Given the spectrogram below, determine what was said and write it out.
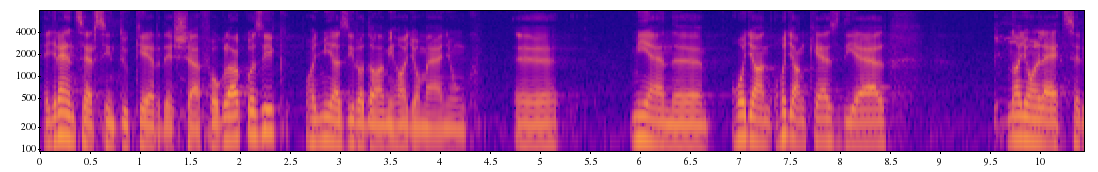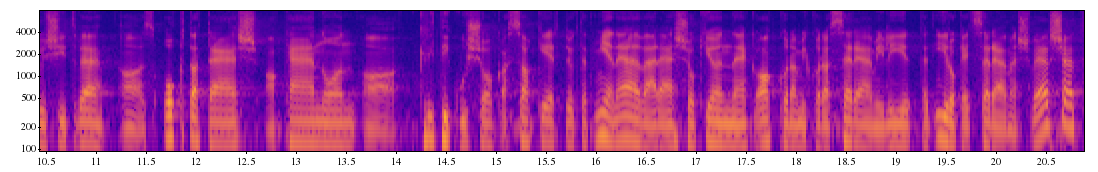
egy rendszer szintű kérdéssel foglalkozik, hogy mi az irodalmi hagyományunk, milyen, hogyan, hogyan kezdi el nagyon leegyszerűsítve az oktatás, a kánon, a kritikusok, a szakértők, tehát milyen elvárások jönnek akkor, amikor a szerelmi lír, tehát írok egy szerelmes verset,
